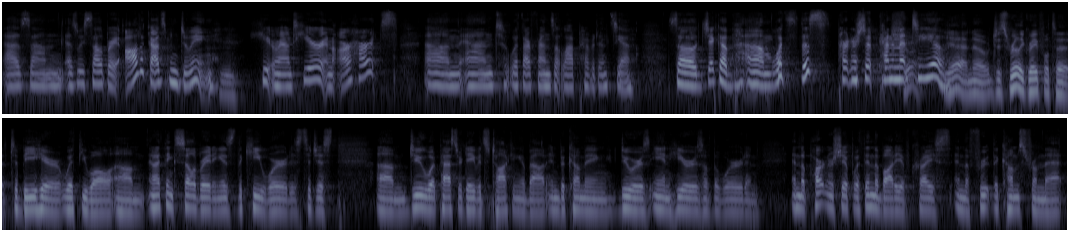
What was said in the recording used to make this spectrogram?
as um, as we celebrate all that God's been doing mm. here around here in our hearts um, and with our friends at La Providencia. So, Jacob, um, what's this partnership kind of sure. meant to you? Yeah, no, just really grateful to, to be here with you all. Um, and I think celebrating is the key word, is to just um, do what Pastor David's talking about in becoming doers and hearers of the word and, and the partnership within the body of Christ and the fruit that comes from that.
